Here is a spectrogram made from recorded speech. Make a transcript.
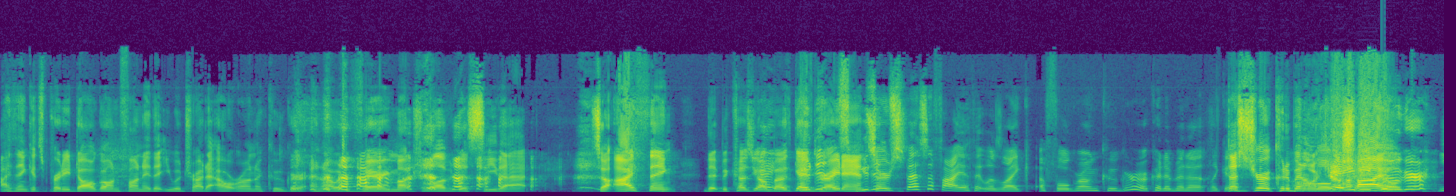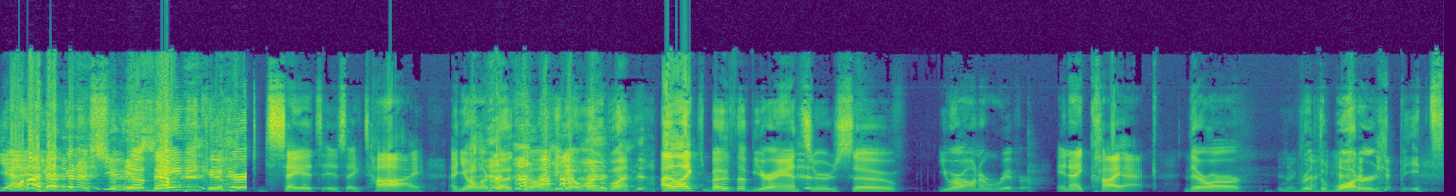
I think it's pretty doggone funny that you would try to outrun a cougar, and I would very much love to see that. So I think that because y'all Hey, both gave didn't- great You didn't answers, specify if it was like a full grown cougar or it could have been a like a that's true. It could have been Oh a little God. child. Baby cougar? Yeah, and you're gonna shoot a baby cougar. Say it is a tie, and y'all are both going to get one point. I liked both of your answers. So you are on a river in a kayak. There are r- the waters. It's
